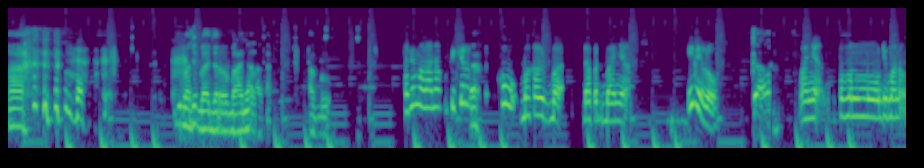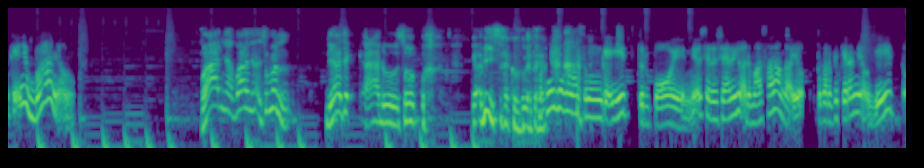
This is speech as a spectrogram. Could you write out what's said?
Ah. masih belajar banyak lah kak. Aku. Tapi malah aku pikir Ya. kok bakal ba- dapat banyak ini loh. Enggak Banyak temenmu di mana kayaknya banyak loh. Banyak banyak. Cuman diajak. Aduh sob. Gak bisa aku katanya. Makanya jangan langsung kayak gitu to the point. Yuk yuk ada masalah nggak? Yuk tukar pikiran yuk gitu.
